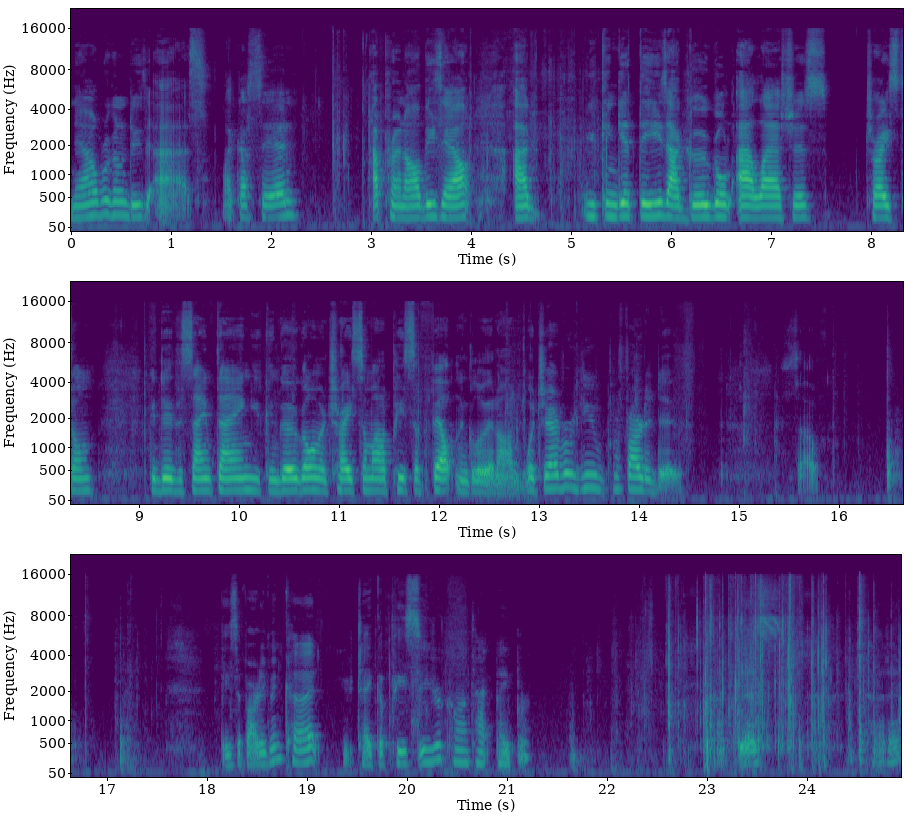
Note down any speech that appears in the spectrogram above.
Now we're going to do the eyes. Like I said, I print all these out. I, You can get these. I Googled eyelashes, traced them. You can do the same thing. You can Google them and trace them on a piece of felt and glue it on. Whichever you prefer to do. So, these have already been cut. You take a piece of your contact paper, like this, cut it.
